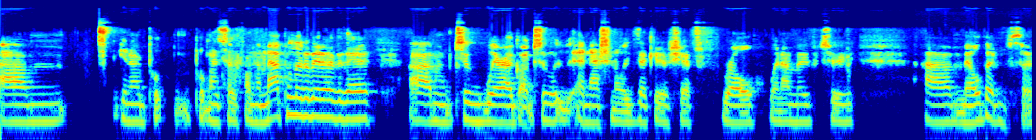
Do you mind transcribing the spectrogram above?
um, you know, put put myself on the map a little bit over there um, to where I got to a, a, national executive chef role when I moved to uh, Melbourne. So,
